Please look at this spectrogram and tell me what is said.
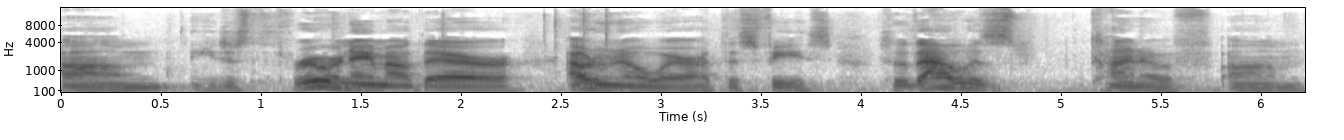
Um, he just threw her name out there out of nowhere at this feast. So that was kind of um,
